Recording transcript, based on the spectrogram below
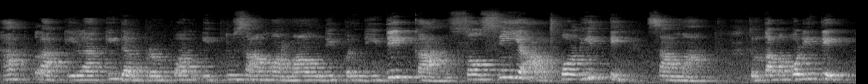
Hak laki-laki dan perempuan itu sama mau di pendidikan, sosial, politik sama. Terutama politik.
